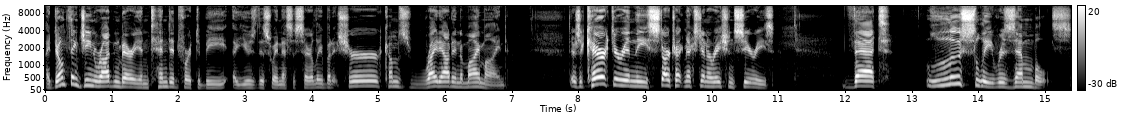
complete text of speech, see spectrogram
I don't think Gene Roddenberry intended for it to be uh, used this way necessarily, but it sure comes right out into my mind. There's a character in the Star Trek Next Generation series that loosely resembles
